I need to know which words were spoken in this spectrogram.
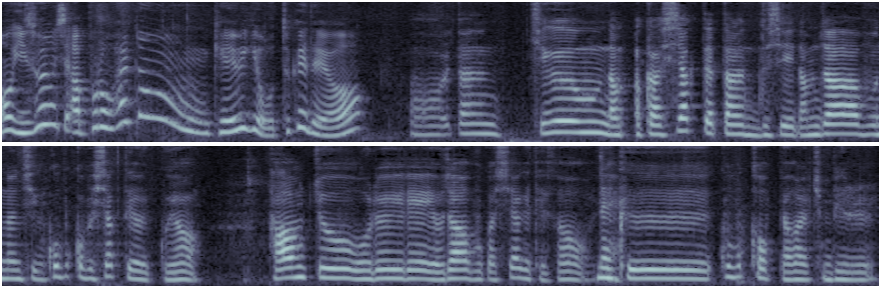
어, 이소영 씨 앞으로 활동 계획이 어떻게 돼요? 어, 일단 지금 남, 아까 시작됐다는 듯이 남자부는 지금 코브컵이 시작되어 있고요. 다음 주 월요일에 여자부가 시작이 돼서 네. 그 코브컵 나갈 준비를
